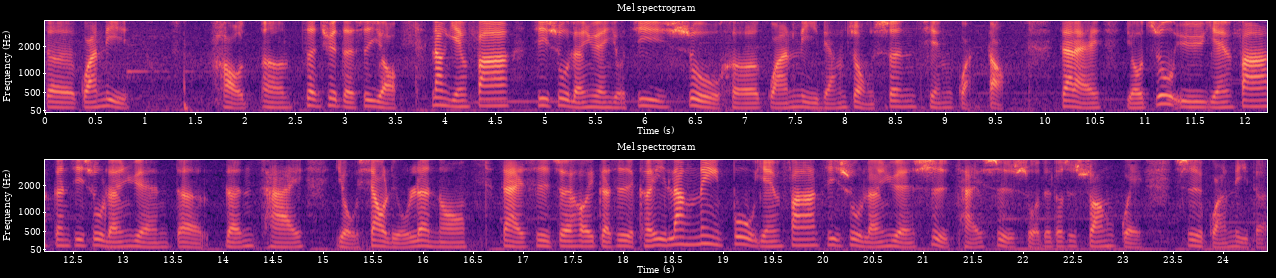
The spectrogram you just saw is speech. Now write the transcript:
的管理。好，呃，正确的是有让研发技术人员有技术和管理两种升迁管道，再来有助于研发跟技术人员的人才有效留任哦。再来是最后一个是可以让内部研发技术人员适才适所，这都是双轨式管理的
